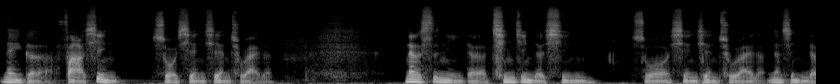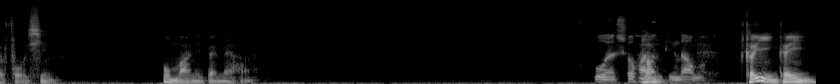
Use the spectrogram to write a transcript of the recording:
那个法性所显现出来的？那个是你的清净的心。所显现出来的，那是你的佛性。Om Mani Padme Hum。我说话能听到吗？可以，可以。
